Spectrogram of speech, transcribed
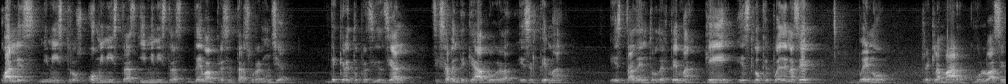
cuáles ministros o ministras y ministras deban presentar su renuncia. Decreto presidencial, si saben de qué hablo, ¿verdad? Es el tema, está dentro del tema. ¿Qué es lo que pueden hacer? Bueno, reclamar, como lo hacen,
